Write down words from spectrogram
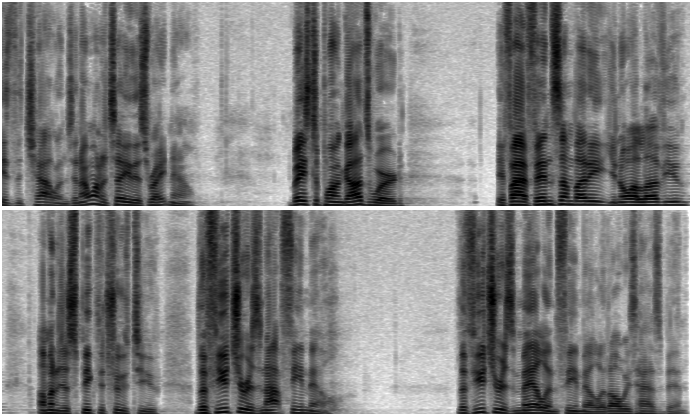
is The Challenge. And I want to tell you this right now. Based upon God's word, if I offend somebody, you know I love you, I'm going to just speak the truth to you. The future is not female. The future is male and female. It always has been.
